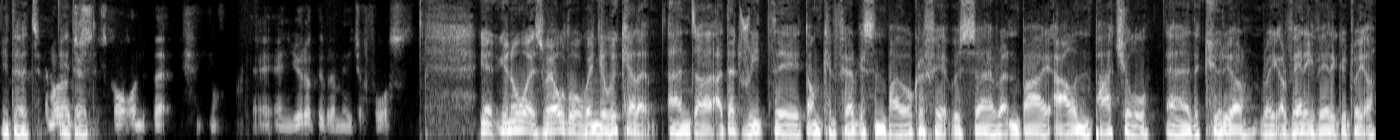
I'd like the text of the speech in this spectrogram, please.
he did. He just did. Scotland, but you know, in Europe, they were a major force. Yeah, you know what, as well, though, when you look at it, and uh, I did read the Duncan Ferguson biography. It was uh, written by Alan Pattullo, uh, the Courier writer, very, very good writer.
